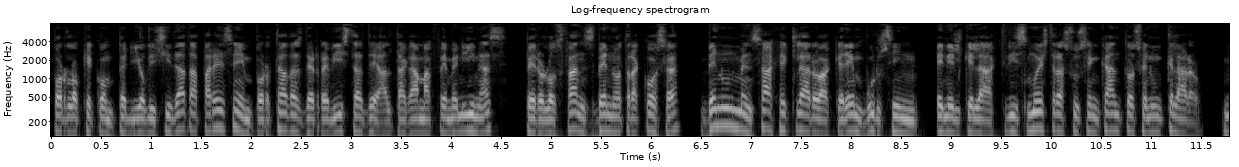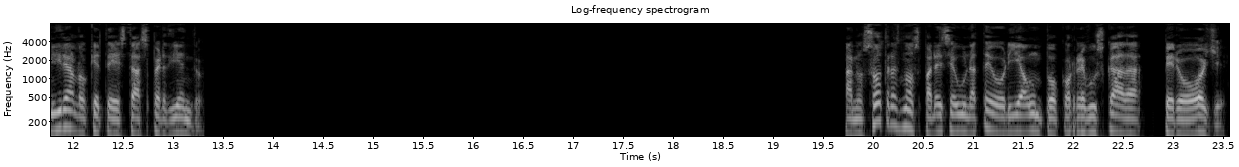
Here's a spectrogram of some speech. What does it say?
por lo que con periodicidad aparece en portadas de revistas de alta gama femeninas, pero los fans ven otra cosa, ven un mensaje claro a Kerem Bursin, en el que la actriz muestra sus encantos en un claro, mira lo que te estás perdiendo. A nosotras nos parece una teoría un poco rebuscada, pero oye,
